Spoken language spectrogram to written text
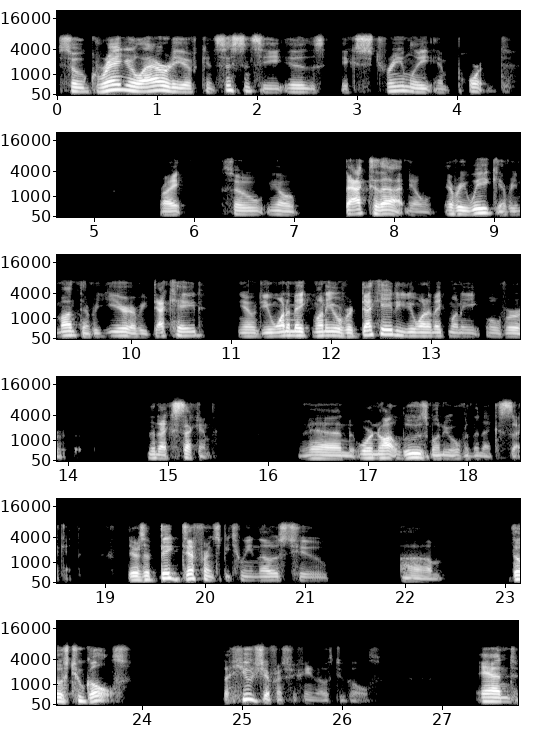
So granularity of consistency is extremely important. Right. So, you know, back to that, you know, every week, every month, every year, every decade, you know, do you want to make money over a decade or do you want to make money over the next second? And or not lose money over the next second. There's a big difference between those two um, those two goals. The huge difference between those two goals. And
